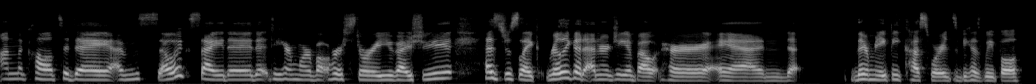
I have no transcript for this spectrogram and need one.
on the call today. I'm so excited to hear more about her story, you guys. She has just like really good energy about her and there may be cuss words because we both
